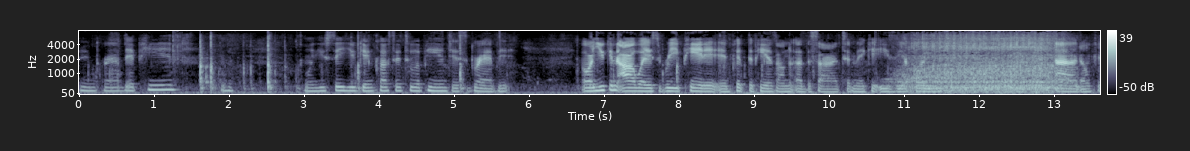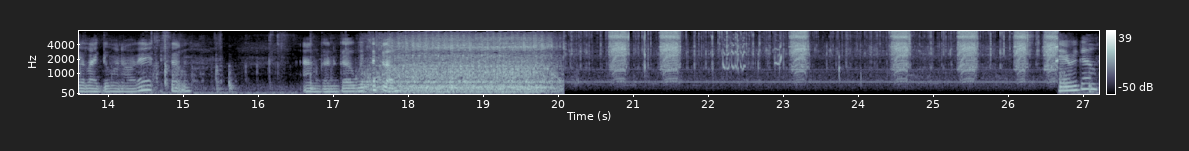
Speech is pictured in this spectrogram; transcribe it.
and grab that pin. When you see you getting closer to a pin, just grab it. Or you can always repin it and put the pins on the other side to make it easier for you. I don't feel like doing all that, so I'm gonna go with the flow. There we go.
